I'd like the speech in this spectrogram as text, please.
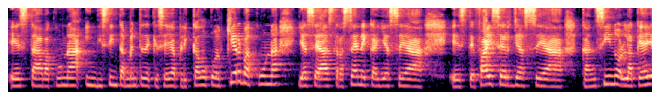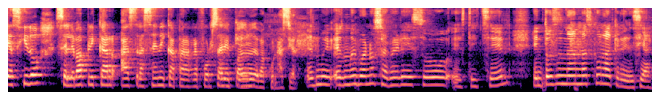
esta vacuna indistintamente de que se haya aplicado cualquier vacuna, ya sea AstraZeneca, ya sea este, Pfizer, ya sea Cancino, la que haya sido, se le va a aplicar AstraZeneca para reforzar el cuadro de vacunación. Es muy, es muy bueno saber eso, este, Itzel. Entonces, nada más con la credencial.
